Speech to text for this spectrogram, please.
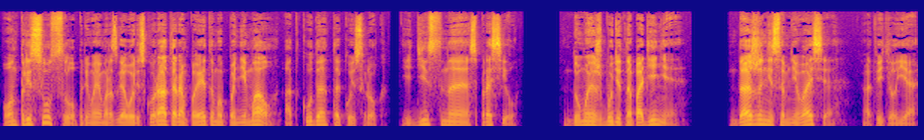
Он присутствовал при моем разговоре с куратором, поэтому понимал, откуда такой срок. Единственное, спросил. «Думаешь, будет нападение?» «Даже не сомневайся», — ответил я.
